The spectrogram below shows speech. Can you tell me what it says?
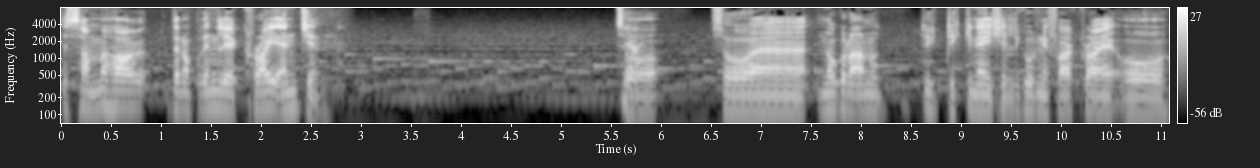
det samme har den opprinnelige Cry Engine. Så, Ja. så uh, nå går det an å dykke ned i kildekoden i Far Cry og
